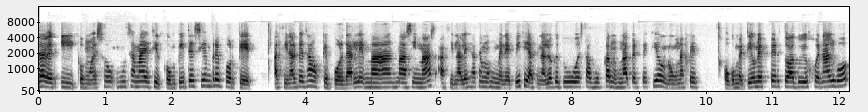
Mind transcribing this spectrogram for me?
¿Sabes? Y como eso, mucha más decir, compite siempre porque al final pensamos que por darle más, más y más, al final les hacemos un beneficio y al final lo que tú estás buscando es una perfección o, una o convertir a un experto a tu hijo en algo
